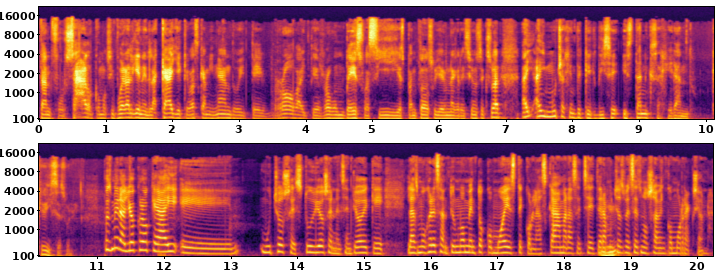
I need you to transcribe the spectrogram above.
tan forzado, como si fuera alguien en la calle que vas caminando y te roba y te roba un beso así espantoso y hay una agresión sexual. Hay, hay mucha gente que dice están exagerando. ¿Qué dices, Bueno? Pues mira, yo creo que hay eh, muchos estudios en el sentido de que las mujeres ante un momento como este, con las cámaras, etcétera, muchas veces no saben cómo reaccionar.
